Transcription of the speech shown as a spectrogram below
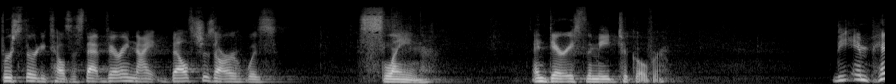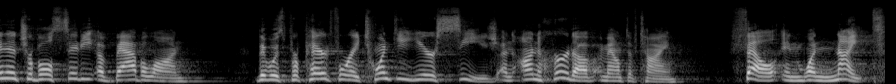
Verse 30 tells us that very night Belshazzar was slain and Darius the Mede took over. The impenetrable city of Babylon that was prepared for a 20 year siege, an unheard of amount of time, fell in one night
